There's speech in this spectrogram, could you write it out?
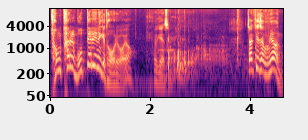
정타를 못 때리는 게 더 어려워요. 여기에서 짧게 잡으면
